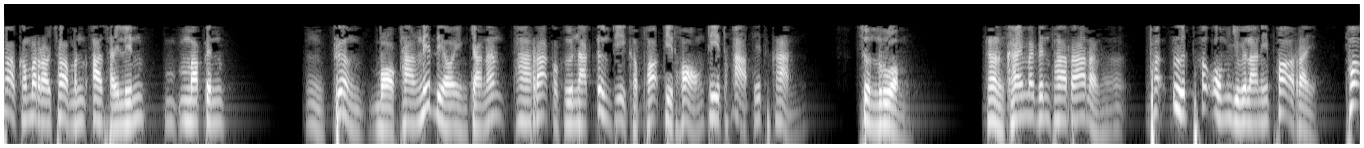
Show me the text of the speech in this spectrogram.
ชอบคำว่าเราชอบมันอาศัยลิ้นมาเป็นเครื่องบอกทางนิดเดียวเองจากนั้นภาระก็คือหนักอึ้งที่เพาะที่ท้องที่ธาตุที่ขันส่วนรวมนั่นใครไม่เป็นภาระล่ะพระอืดพระอมอยู่เวลานี้เพราะอะไร เพราะ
